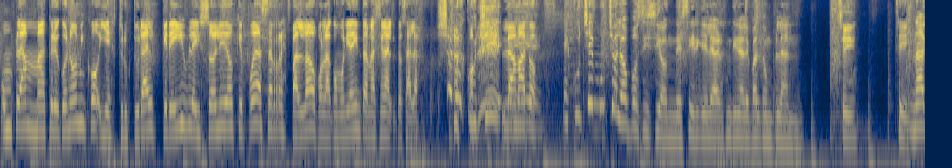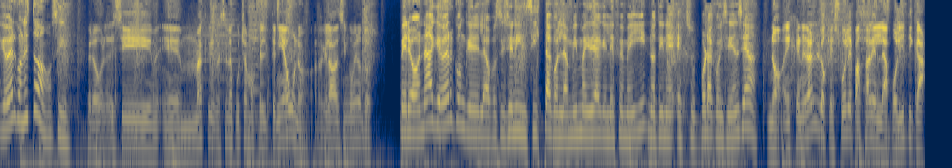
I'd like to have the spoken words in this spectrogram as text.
un plan macroeconómico y estructural creíble y sólido que pueda ser respaldado por la comunidad internacional. O sea, la, Yo no escuché. La eh, mató. Escuché mucho a la oposición decir que a la Argentina le falta un plan. Sí. Sí. ¿Nada que ver con esto sí? Pero si eh, Macri recién lo escuchamos que él tenía uno, arreglaba en cinco minutos. Pero nada que ver con que la oposición insista con la misma idea que el FMI, ¿no tiene ex pura coincidencia? No, en general lo que suele pasar en la política,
